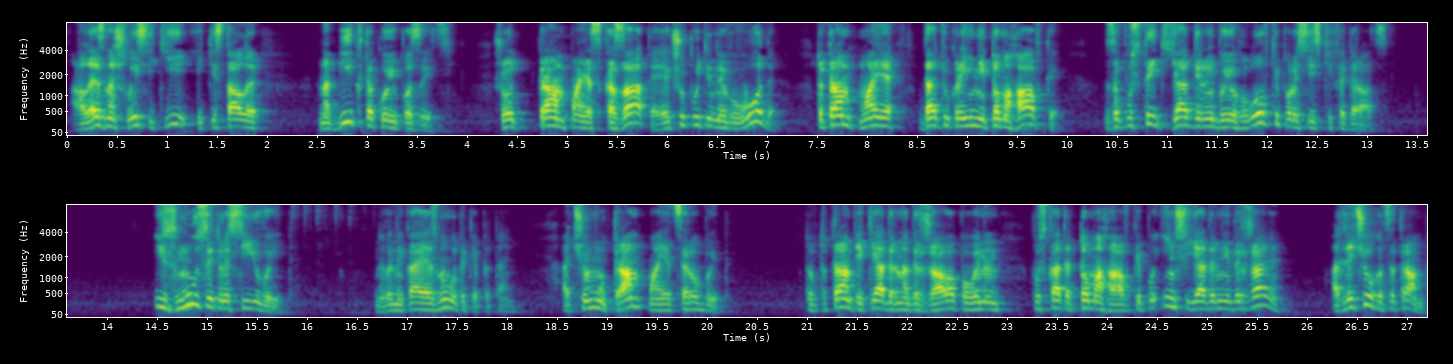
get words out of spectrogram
Але знайшлися і ті, які стали на бік такої позиції, що Трамп має сказати, а якщо Путін не виводить, то Трамп має дати Україні томагавки, запустити ядерні боєголовки по Російській Федерації і змусить Росію вийти. Ну, виникає знову таке питання: а чому Трамп має це робити? Тобто Трамп, як ядерна держава, повинен пускати томагавки по іншій ядерній державі? А для чого це Трамп?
